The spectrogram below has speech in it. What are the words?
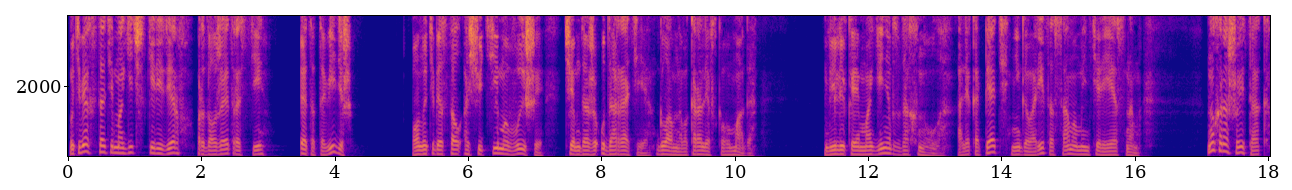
У тебя, кстати, магический резерв продолжает расти. Это-то видишь?» Он у тебя стал ощутимо выше, чем даже у Доратия, главного королевского мага. Великая магиня вздохнула. Олег опять не говорит о самом интересном. Ну, хорошо и так.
